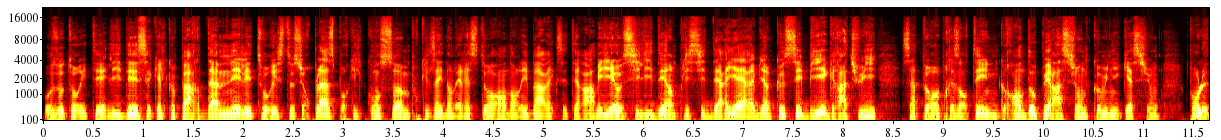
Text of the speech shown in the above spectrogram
aux autorités. L'idée, c'est quelque part d'amener les touristes sur place pour qu'ils consomment, pour qu'ils aillent dans les restaurants, dans les bars, etc. Mais il y a aussi l'idée implicite derrière, et eh bien que ces billets gratuits, ça peut représenter une grande opération de communication pour le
